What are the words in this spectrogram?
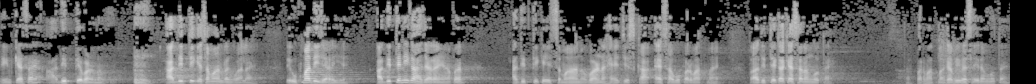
लेकिन कैसा है? आदित्य वर्णम आदित्य के समान रंग वाला है। उपमा दी जा रही है। आदित्य नहीं कहा जा रहा है यहाँ पर। आदित्य के समान वर्ण है जिसका ऐसा वो परमात्मा है। तो आदित्य का कैसा रंग होता है? तो परमात्मा का भी वैसा ही रंग होता है।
